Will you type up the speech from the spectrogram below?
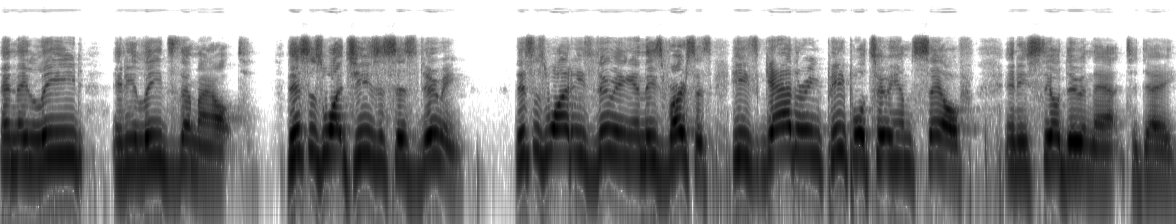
and they lead and he leads them out. This is what Jesus is doing. This is what he's doing in these verses. He's gathering people to himself, and he's still doing that today.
